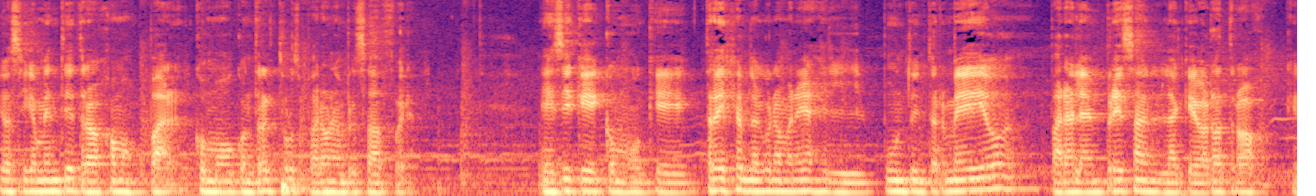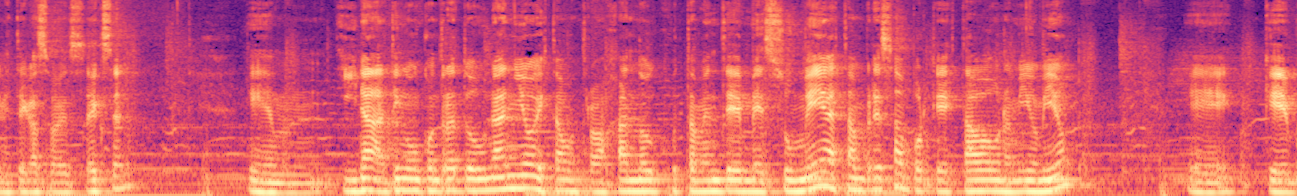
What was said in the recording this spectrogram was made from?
básicamente trabajamos como contractors para una empresa de afuera. Es decir, que como que TradeHelm de alguna manera el punto intermedio para la empresa en la que de verdad trabajo, que en este caso es Excel. Em, y nada, tengo un contrato de un año y estamos trabajando justamente, me sumé a esta empresa porque estaba un amigo mío, eh, que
